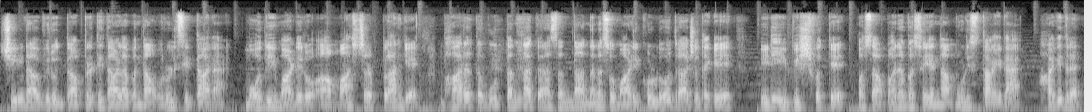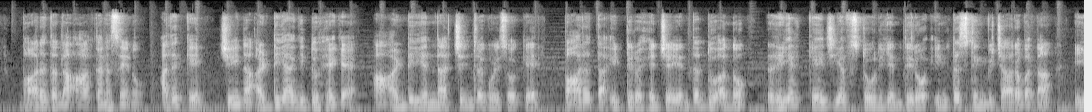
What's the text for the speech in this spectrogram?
ಚೀನಾ ವಿರುದ್ಧ ಪ್ರತಿದಾಳವನ್ನ ಉರುಳಿಸಿದ್ದಾರೆ. ಮೋದಿ ಮಾಡಿರೋ ಆ ಮಾಸ್ಟರ್ ಪ್ಲಾನ್ಗೆ ಭಾರತವು ತನ್ನ ಕನಸನ್ನ ನನಸು ಮಾಡಿಕೊಳ್ಳೋದ್ರ ಜೊತೆಗೆ ಇಡೀ ವಿಶ್ವಕ್ಕೆ ಹೊಸ ಭರವಸೆಯನ್ನ ಮೂಡಿಸ್ತಾ ಇದೆ. ಹಾಗಿದ್ರೆ ಭಾರತದ ಆ ಕನಸೇನು? ಅದಕ್ಕೆ ಚೀನಾ ಅಡ್ಡಿಯಾಗಿದ್ದು ಹೇಗೆ? ಆ ಅಡ್ಡಿಯನ್ನ ಛಿದ್ರಗೊಳಿಸೋಕೆ ಭಾರತ ಇಟ್ಟಿರೋ ಹೆಜ್ಜೆ ಎಂಥದ್ದು ಅನ್ನೋ real K G F story ಎಂದಿರೋ ಇಂಟ್ರೆಸ್ಟಿಂಗ್ ವಿಚಾರವನ್ನ ಈ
